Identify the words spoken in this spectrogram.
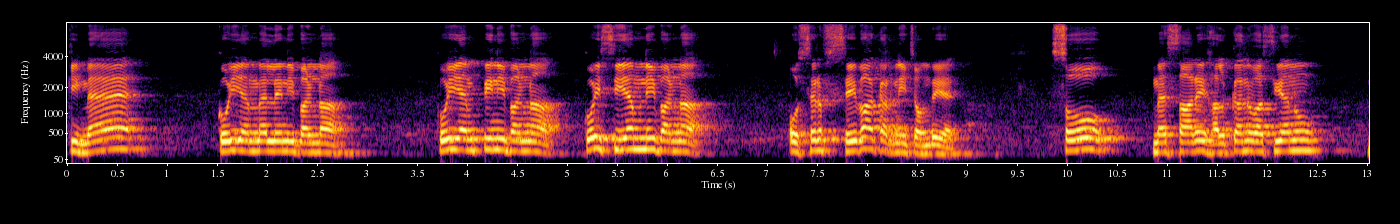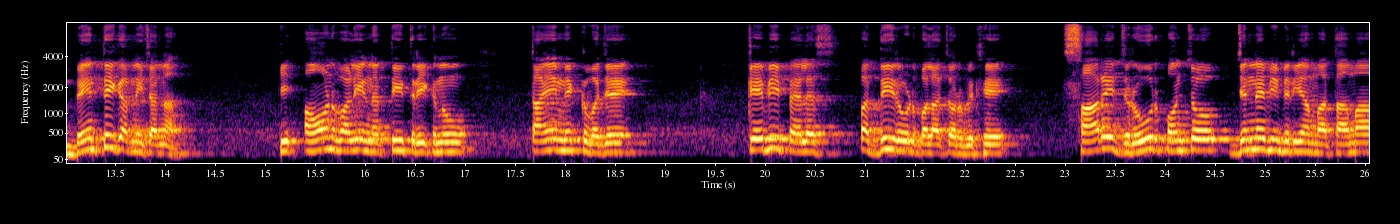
ਕਿ ਮੈਂ ਕੋਈ ਐਮਐਲਏ ਨਹੀਂ ਬਣਨਾ, ਕੋਈ ਐਮਪੀ ਨਹੀਂ ਬਣਨਾ, ਕੋਈ ਸੀਐਮ ਨਹੀਂ ਬਣਨਾ, ਉਹ ਸਿਰਫ ਸੇਵਾ ਕਰਨੀ ਚਾਹੁੰਦੇ ਐ। ਸੋ ਮੈਂ ਸਾਰੇ ਹਲਕਾ ਨਿਵਾਸੀਆਂ ਨੂੰ ਬੇਨਤੀ ਕਰਨੀ ਚਾਹਨਾ ਕਿ ਆਉਣ ਵਾਲੀ 29 ਤਰੀਕ ਨੂੰ ਟਾਈਮ 1 ਵਜੇ KB palace Bhaddi road Balachaur ਵਿਖੇ ਸਾਰੇ ਜ਼ਰੂਰ ਪਹੁੰਚੋ, ਜਿੰਨੇ ਵੀ ਮੇਰੀਆਂ ਮਾਤਾਵਾਂ,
